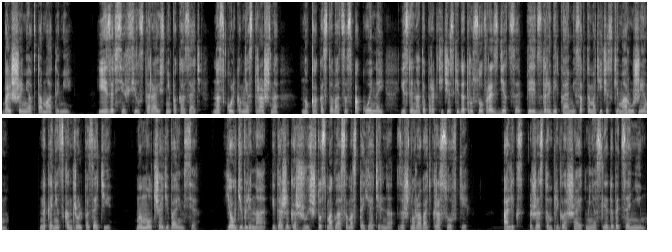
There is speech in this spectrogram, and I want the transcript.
Большими автоматами. Я изо всех сил стараюсь не показать, насколько мне страшно, но как оставаться спокойной, если надо практически до трусов раздеться перед здоровяками с автоматическим оружием? Наконец контроль позади. Мы молча одеваемся. Я удивлена и даже горжусь, что смогла самостоятельно зашнуровать кроссовки. Алекс жестом приглашает меня следовать за ним.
